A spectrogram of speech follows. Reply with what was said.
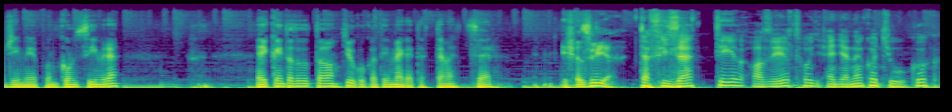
gmail.com címre. Egyébként azóta a tyúkokat én megetettem egyszer. És az milyen? Te fizettél azért, hogy egyenek a tyúkok?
